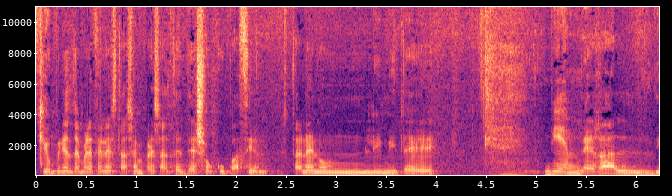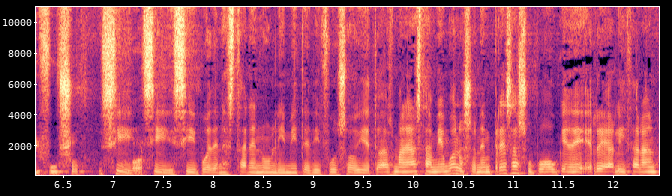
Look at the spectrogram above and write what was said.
¿Qué opinión te merecen estas empresas de desocupación? ¿Están en un límite Bien. legal difuso? Sí, sí, sí, pueden estar en un límite difuso y de todas maneras también, bueno, son empresas, supongo que realizarán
